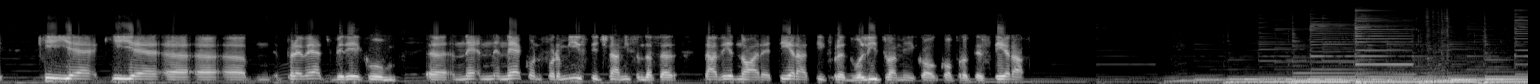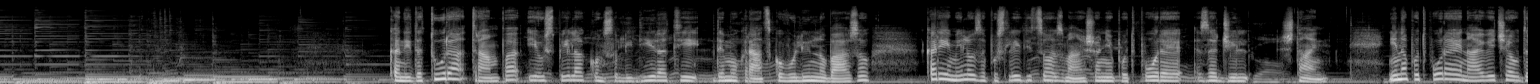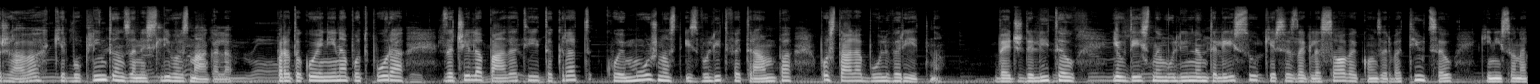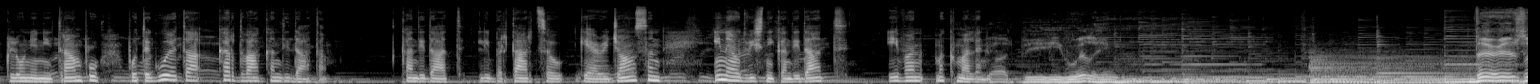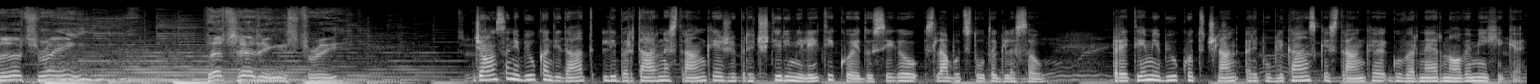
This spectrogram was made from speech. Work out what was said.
ki je, ki je uh, uh, preveč, bi rekel, nekonformistična. Ne Mislim, da se da vedno aretira tik pred volitvami, ko, ko protestira. Kandidatura Trumpa je uspela konsolidirati demokratsko volilno bazo, kar je imelo za posledico zmanjšanje podpore za Jill Stein. Njena podpora je največja v državah, kjer bo Clinton zanesljivo zmagala. Prav tako je njena podpora začela padati takrat, ko je možnost izvolitve Trumpa postala bolj verjetna. Več delitev je v desnem volilnem telesu, kjer se za glasove konzervativcev, ki niso naklonjeni Trumpu, potegujeta kar dva kandidata. Kandidat libertarcev Gary Johnson in neodvisni kandidat Ivan McMullen. There is a train that's heading straight. Johnson je bil kandidat libertarne stranke že pred štirimi leti, ko je dosegel slab odstotek glasov. Predtem je bil kot član republikanske stranke guverner Nove Mehike.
